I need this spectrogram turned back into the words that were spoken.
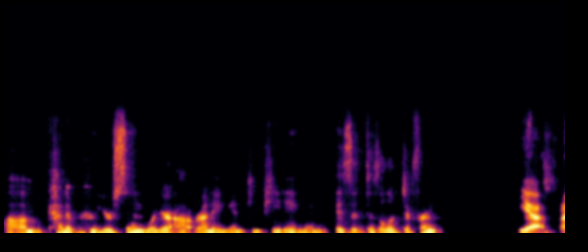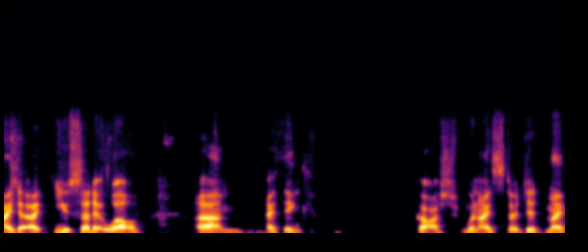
um, kind of who you're seeing when you're out running and competing, and is it does it look different? Yeah, I, I you said it well. Um, I think, gosh, when I did my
